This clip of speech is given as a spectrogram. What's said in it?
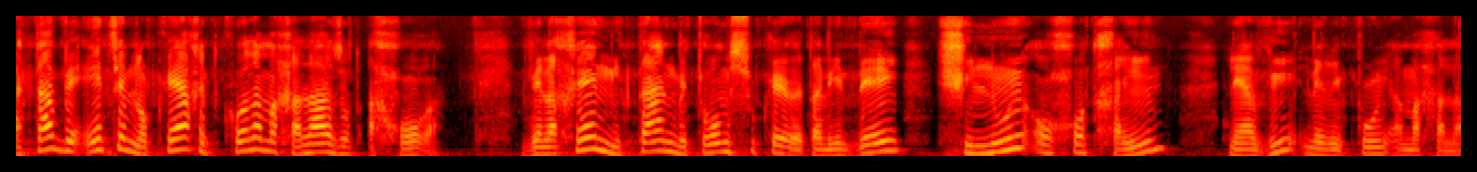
אתה בעצם לוקח את כל המחלה הזאת אחורה. ולכן ניתן בטרום סוכרת, על ידי שינוי אורחות חיים, להביא לריפוי המחלה.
